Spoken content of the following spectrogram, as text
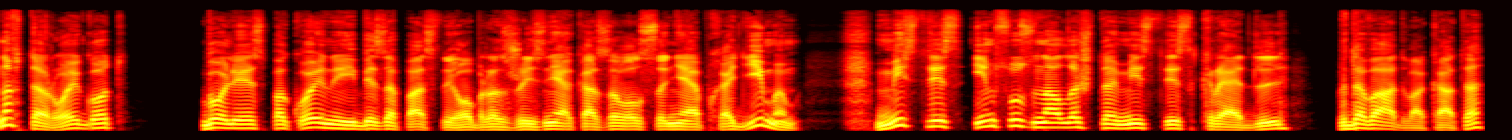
На второй год более спокойный и безопасный образ жизни оказывался необходимым. Мистрис Имс узнала, что мистрис Кредль, вдова адвоката,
